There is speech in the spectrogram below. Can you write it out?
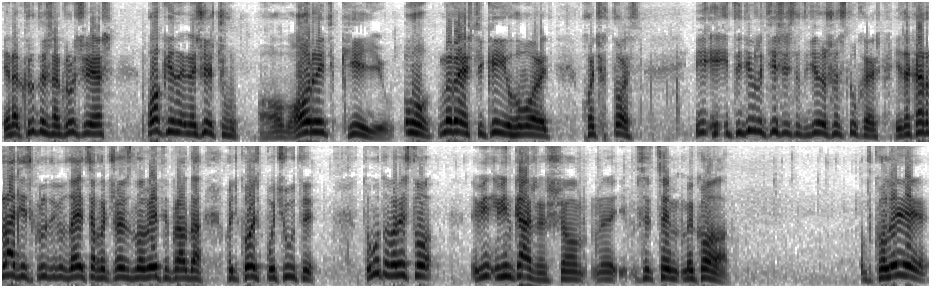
І накрутиш, накручуєш, поки не, чуєш, чу, говорить Київ. О, нарешті Київ говорить, хоч хтось. І, і, і тоді вже тішишся, тоді вже щось слухаєш. І така радість, коли тобі вдається хоч щось зловити, правда, хоч когось почути. Тому товариство, він, він каже, що е, це, це Микола. От коли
